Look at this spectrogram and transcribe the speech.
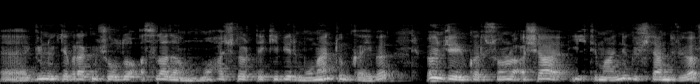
e, günlükte bırakmış olduğu asıl adam mumu H4'teki bir momentum kaybı önce yukarı sonra aşağı ihtimalini güçlendiriyor.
